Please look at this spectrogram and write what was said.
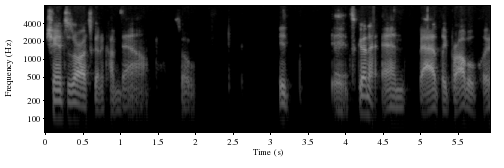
chances are it's going to come down. So it it's going to end badly probably.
